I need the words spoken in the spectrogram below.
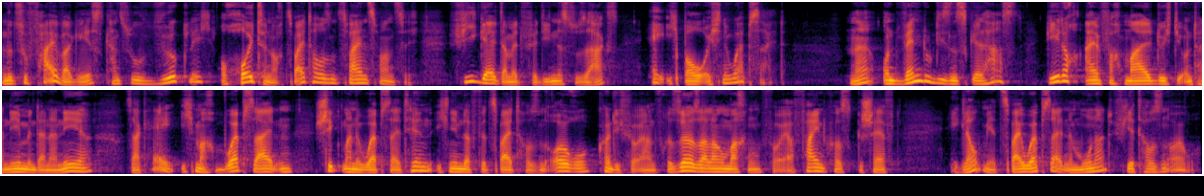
Wenn du zu Fiverr gehst, kannst du wirklich auch heute noch, 2022, viel Geld damit verdienen, dass du sagst, ey, ich baue euch eine Website. Ne? Und wenn du diesen Skill hast, geh doch einfach mal durch die Unternehmen in deiner Nähe, sag, hey, ich mache Webseiten, schick mal eine Website hin, ich nehme dafür 2000 Euro, könnte ich für euren Friseursalon machen, für euer Feinkostgeschäft. Ihr glaubt mir, zwei Webseiten im Monat, 4000 Euro.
